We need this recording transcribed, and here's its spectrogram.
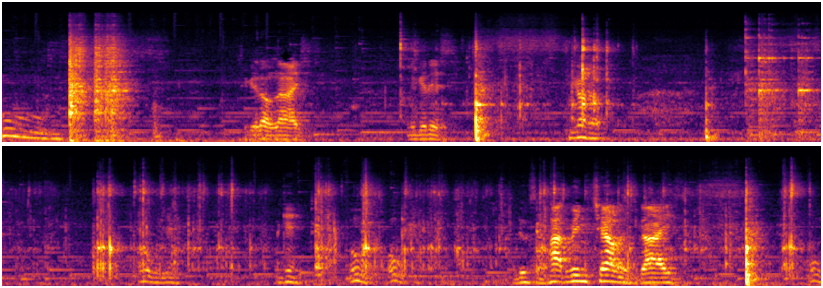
Ooh. Check it out, guys. Look at this. You gotta. Oh yeah. Again. Oh oh Do some hot wing challenge, guys. oh.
